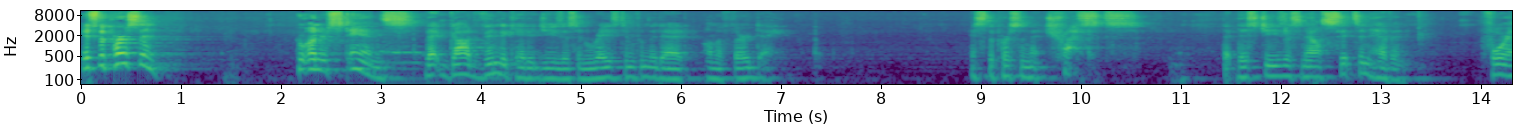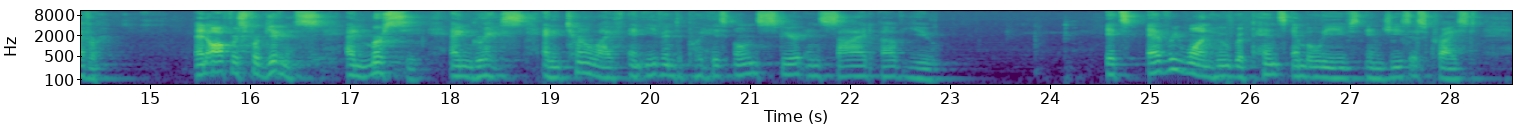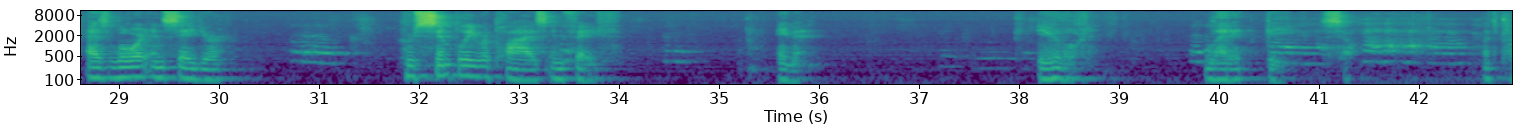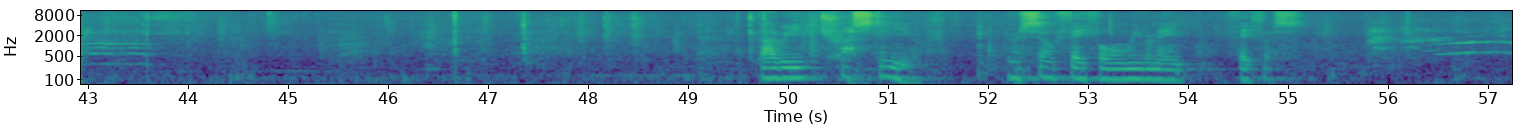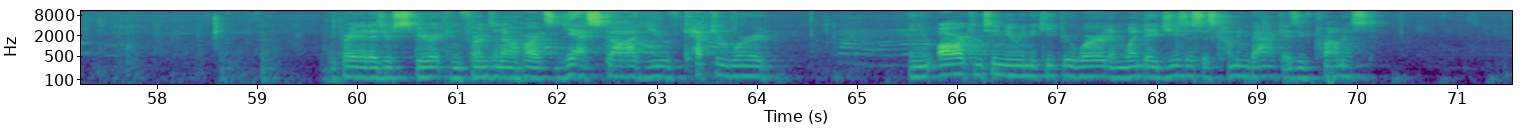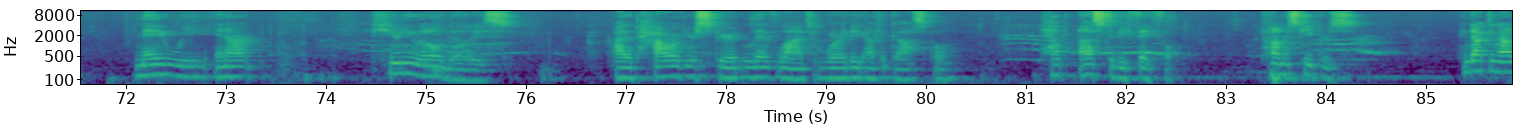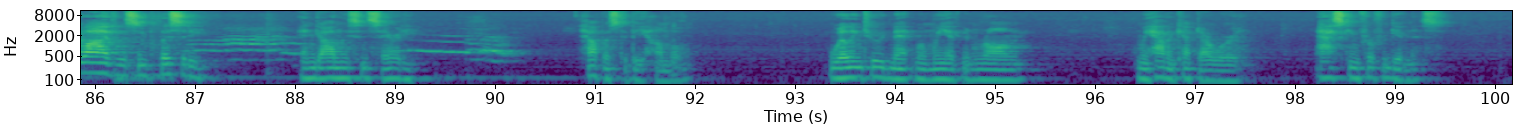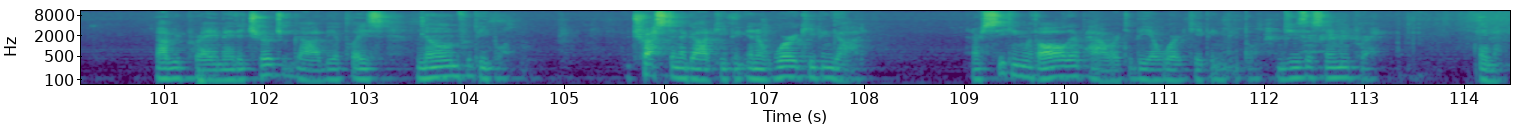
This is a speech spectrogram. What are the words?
It's the person who understands that God vindicated Jesus and raised him from the dead on the third day. It's the person that trusts that this Jesus now sits in heaven forever and offers forgiveness and mercy and grace and eternal life and even to put his own spirit inside of you. It's everyone who repents and believes in Jesus Christ as Lord and Savior who simply replies in faith Amen. Dear Lord, let it be so. Let's pray. God, we trust in you. You are so faithful when we remain faithless. We pray that as your Spirit confirms in our hearts, yes, God, you've kept your word. And you are continuing to keep your word, and one day Jesus is coming back as you've promised. May we, in our puny little abilities, by the power of your Spirit, live lives worthy of the gospel. Help us to be faithful, promise keepers, conducting our lives with simplicity and godly sincerity. Help us to be humble, willing to admit when we have been wrong, when we haven't kept our word, asking for forgiveness. God, we pray, may the church of God be a place known for people who trust in a God keeping, in a word keeping God, and are seeking with all their power to be a word keeping people. In Jesus' name we pray. Amen.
